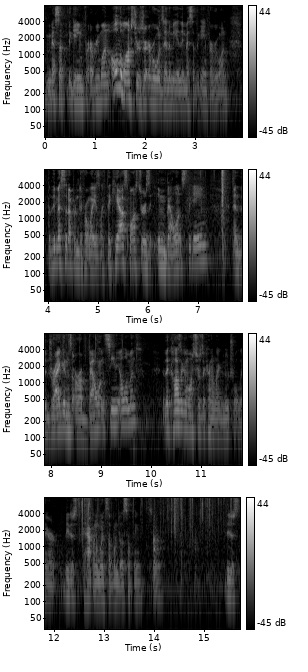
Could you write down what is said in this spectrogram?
mess up the game for everyone. All the monsters are everyone's enemy and they mess up the game for everyone, but they mess it up in different ways. Like the chaos monsters imbalance the game, and the dragons are a balancing element. The cosmic monsters are kind of like neutral. They aren't. They just happen when someone does something. So they just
